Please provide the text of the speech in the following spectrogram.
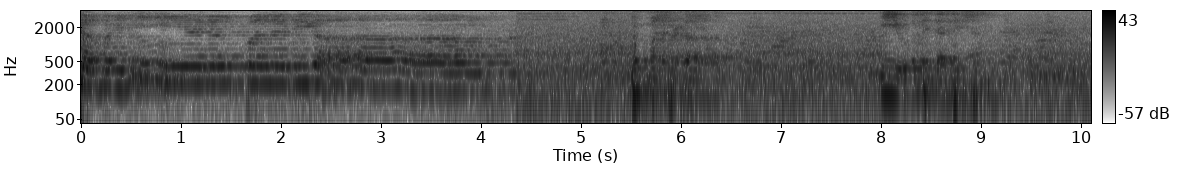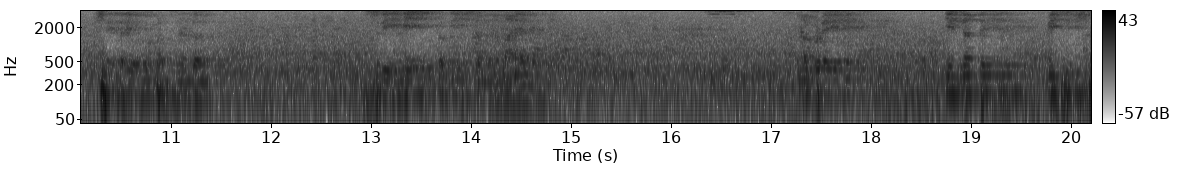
കമനീയകൽപ്പലതികാം ബഹുമാനപ്പെട്ട ഈ യോഗത്തിന്റെ അധ്യക്ഷൻ ക്ഷേത്രയോഗ പ്രസിഡന്റ് ശ്രീ കെ സതീഷ് ചന്ദ്രനായ നമ്മുടെ ഇന്നത്തെ വിശിഷ്ട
